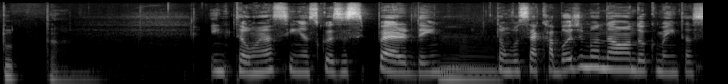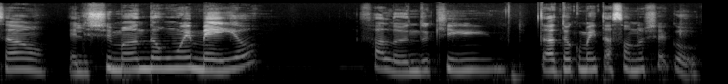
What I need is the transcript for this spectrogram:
Puta. Então é assim, as coisas se perdem. Hum. Então você acabou de mandar uma documentação, eles te mandam um e-mail falando que a documentação não chegou.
